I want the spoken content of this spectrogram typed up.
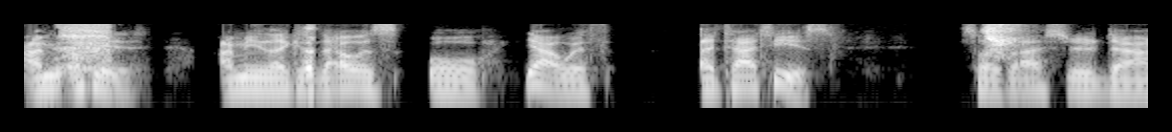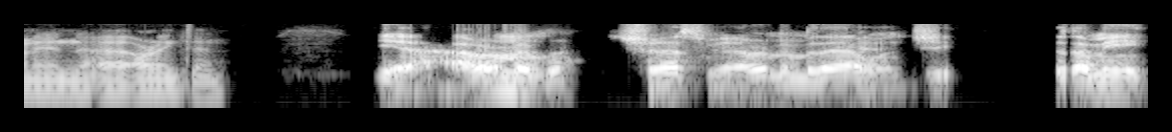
I mean, okay. I mean, like, that was oh yeah with a Tatis. So like last year down in uh, Arlington. Yeah, I remember. Trust me, I remember that okay. one. Because I mean,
